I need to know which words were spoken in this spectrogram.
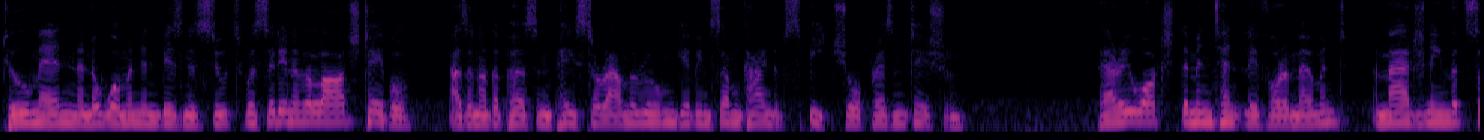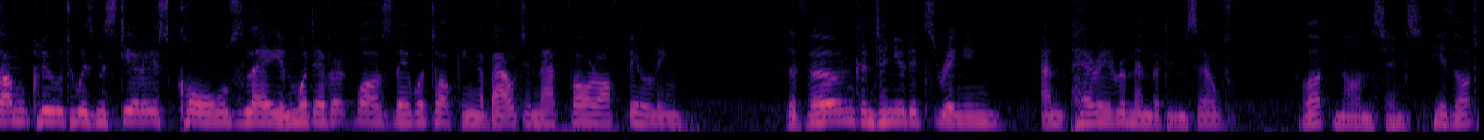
Two men and a woman in business suits were sitting at a large table as another person paced around the room giving some kind of speech or presentation. Perry watched them intently for a moment, imagining that some clue to his mysterious cause lay in whatever it was they were talking about in that far off building. The phone continued its ringing, and Perry remembered himself. What nonsense, he thought.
